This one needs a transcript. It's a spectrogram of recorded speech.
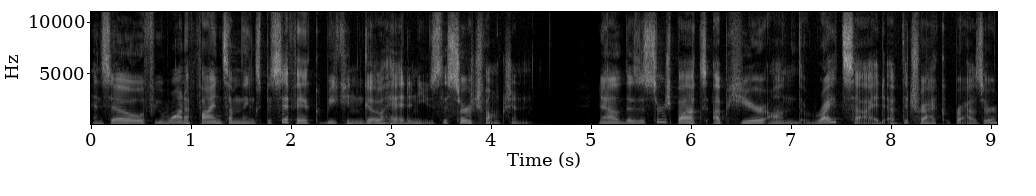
And so, if we want to find something specific, we can go ahead and use the search function. Now, there's a search box up here on the right side of the track browser,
